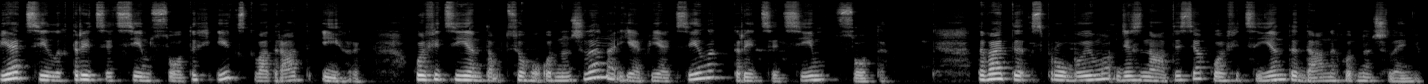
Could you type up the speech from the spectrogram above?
5,37х квадрат y. Коефіцієнтом цього одночлена є 5,37. Давайте спробуємо дізнатися коефіцієнти даних одночленів.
